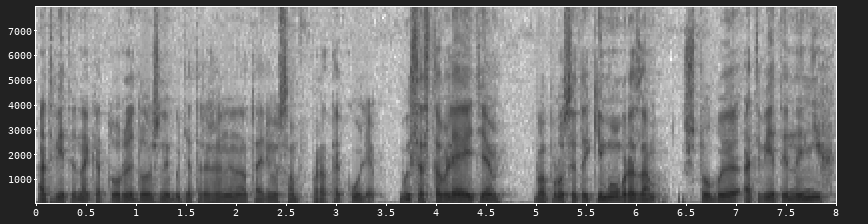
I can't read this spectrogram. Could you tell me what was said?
ответы на которые должны быть отражены нотариусом в протоколе. Вы составляете вопросы таким образом, чтобы ответы на них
